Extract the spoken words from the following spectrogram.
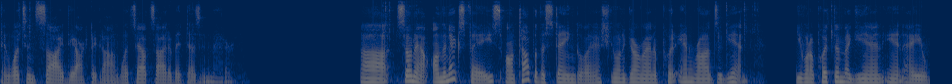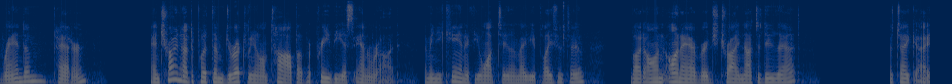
and what's inside the octagon. What's outside of it doesn't matter. Uh, so now, on the next phase, on top of the stained glass, you want to go around and put end rods again. You want to put them again in a random pattern and try not to put them directly on top of a previous end rod. I mean, you can if you want to and maybe a place or two, but on, on average, try not to do that. So take, uh,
